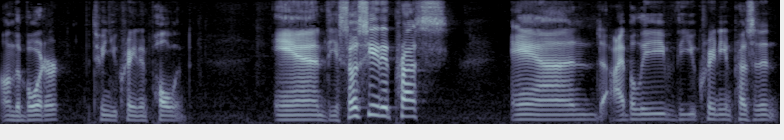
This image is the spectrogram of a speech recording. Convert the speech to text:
on the border between Ukraine and Poland. And the Associated Press and I believe the Ukrainian president,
